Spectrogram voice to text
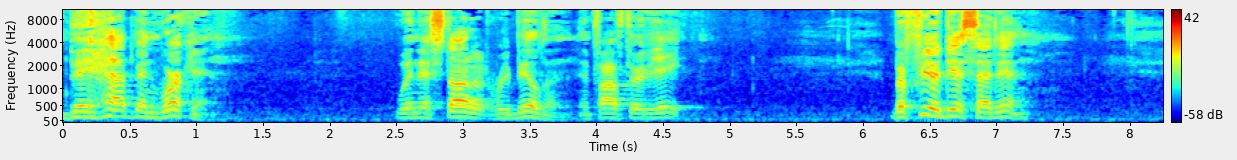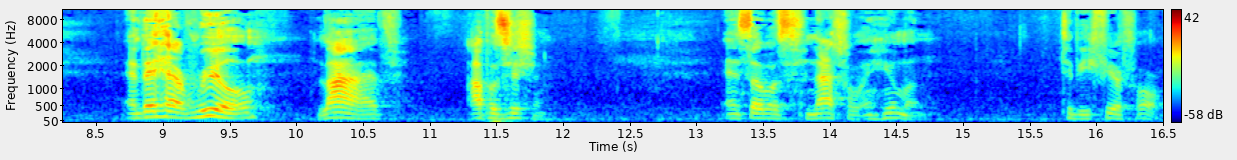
They have been working when they started rebuilding in 538. But fear did set in, and they have real, live opposition. And so it's natural and human to be fearful.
